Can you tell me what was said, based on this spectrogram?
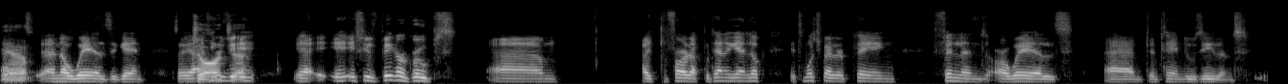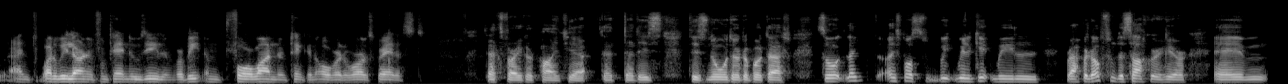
And, yeah, and now Wales again. So yeah, Georgia. I think if you, yeah, if you have bigger groups, um, I prefer that. But then again, look, it's much better playing Finland or Wales um, than playing New Zealand. And what are we learning from playing New Zealand? We're beating them four one and thinking, oh, the world's greatest. That's a very good point. Yeah, that that is. There's no doubt about that. So, like, I suppose we, will get we'll wrap it up from the soccer here. Um,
